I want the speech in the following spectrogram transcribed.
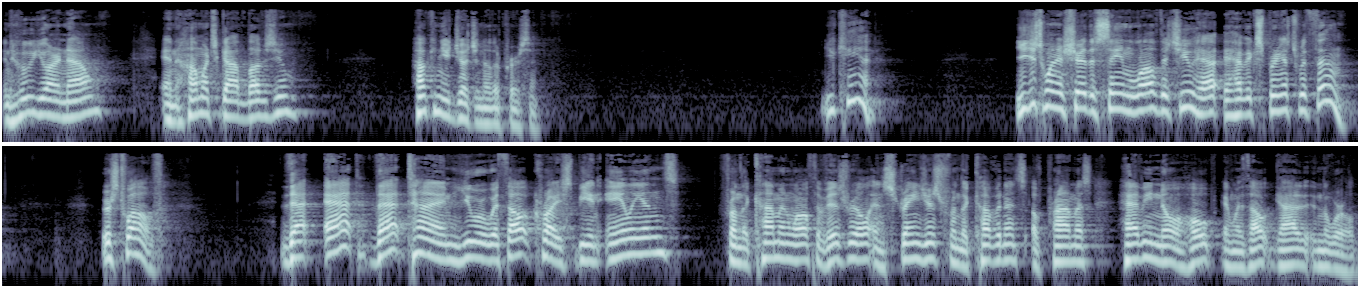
and who you are now and how much God loves you, how can you judge another person? You can't. You just want to share the same love that you ha- have experienced with them. Verse 12 that at that time you were without Christ, being aliens from the commonwealth of Israel and strangers from the covenants of promise, having no hope and without God in the world.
